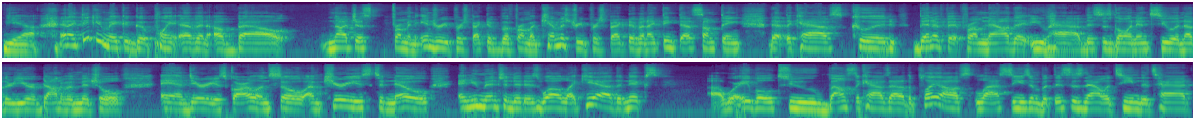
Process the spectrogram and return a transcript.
Yeah, and I think you make a good point, Evan, about not just from an injury perspective, but from a chemistry perspective. And I think that's something that the Cavs could benefit from now that you have this is going into another year of Donovan Mitchell and Darius Garland. So I'm curious to know, and you mentioned it as well, like, yeah, the Knicks uh, were able to bounce the Cavs out of the playoffs last season, but this is now a team that's had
